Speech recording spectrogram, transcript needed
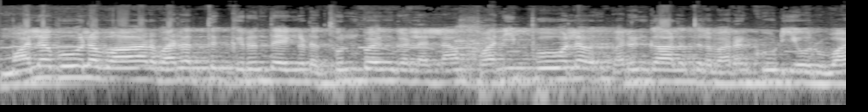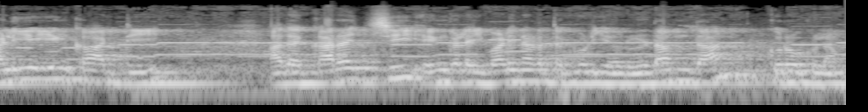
மலை போல வார வரத்துக்கு இருந்த எங்களோட துன்பங்கள் எல்லாம் பனி போல வருங்காலத்தில் வரக்கூடிய ஒரு வழியையும் காட்டி அதை கரைச்சி எங்களை வழிநடத்தக்கூடிய ஒரு இடம்தான் குருகுலம்.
